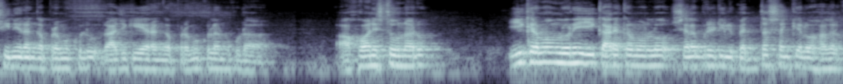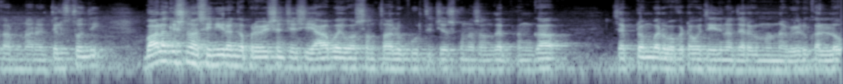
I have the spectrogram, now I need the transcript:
సినీ రంగ ప్రముఖులు రాజకీయ రంగ ప్రముఖులను కూడా ఆహ్వానిస్తూ ఉన్నారు. ఈ క్రమంలోనే ఈ కార్యక్రమంలో సెలబ్రిటీలు పెద్ద సంఖ్యలో హాజరు కానున్నారని తెలుస్తోంది. బాలకృష్ణ సినీ రంగ ప్రవేశం చేసి యాభై వసంతాలు పూర్తి చేసుకున్న సందర్భంగా సెప్టెంబర్ ఒకటవ తేదీన జరగనున్న వేడుకల్లో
